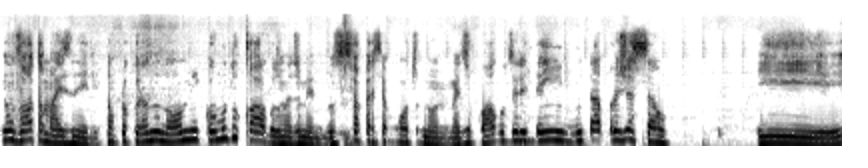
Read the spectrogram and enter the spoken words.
não vota mais nele. Estão procurando o nome como o do Cogos, mais ou menos. Não sei se vai aparecer algum outro nome, mas o Cogos ele tem muita projeção. E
